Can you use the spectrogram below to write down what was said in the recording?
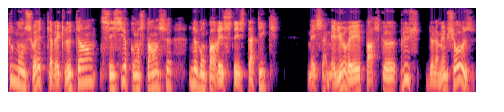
Tout le monde souhaite qu'avec le temps, ces circonstances ne vont pas rester statiques, mais s'améliorer parce que plus de la même chose,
